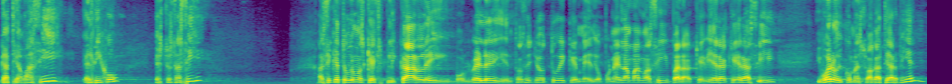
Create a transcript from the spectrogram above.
Gateaba así. Él dijo, esto es así. Así que tuvimos que explicarle y volverle y entonces yo tuve que medio poner la mano así para que viera que era así. Y bueno, y comenzó a gatear bien.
